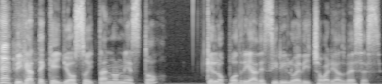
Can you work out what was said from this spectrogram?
fíjate que yo soy tan honesto que lo podría decir y lo he dicho varias veces,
